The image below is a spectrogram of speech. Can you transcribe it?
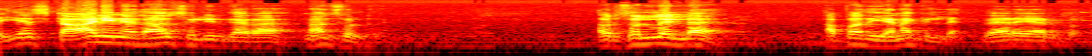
ஐயா ஸ்டாலின் ஏதாவது சொல்லியிருக்காரா? நான் சொல்கிறேன் அவர் சொல்லல. அப்போ அது எனக்கு இல்லை. வேற யாருக்கும்.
